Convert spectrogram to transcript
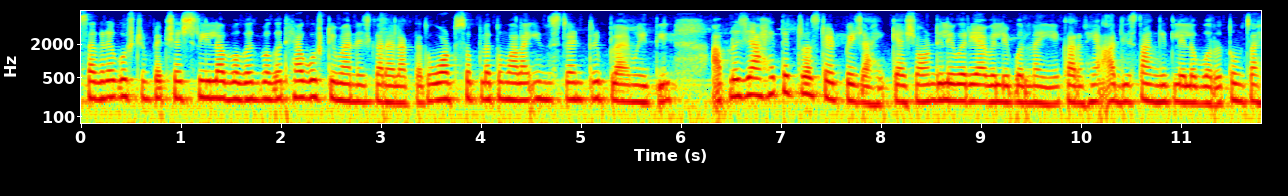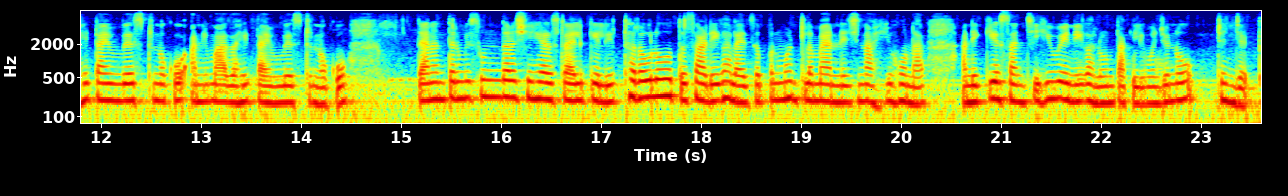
सगळ्या गोष्टींपेक्षा श्रीला बघत बघत ह्या गोष्टी मॅनेज करायला लागतात. व्हॉट्सअपला तुम्हाला इन्स्टंट रिप्लाय मिळतील. आपलं जे आहे ते ट्रस्टेड पेज आहे. कॅश ऑन डिलिव्हरी अवेलेबल नाही आहे कारण हे आधीच सांगितलेलं बरं. तुमचाही टाईम वेस्ट नको आणि माझाही टाईम वेस्ट नको. त्यानंतर मी सुंदर अशी हेअरस्टाईल केली. ठरवलं होतं साडी घालायचं पण म्हटलं मॅनेज नाही होणार आणि केसांचीही वेणी घालून टाकली म्हणजे नो झंझट.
